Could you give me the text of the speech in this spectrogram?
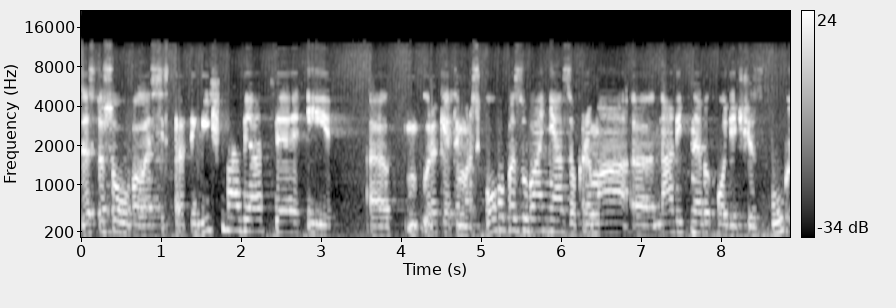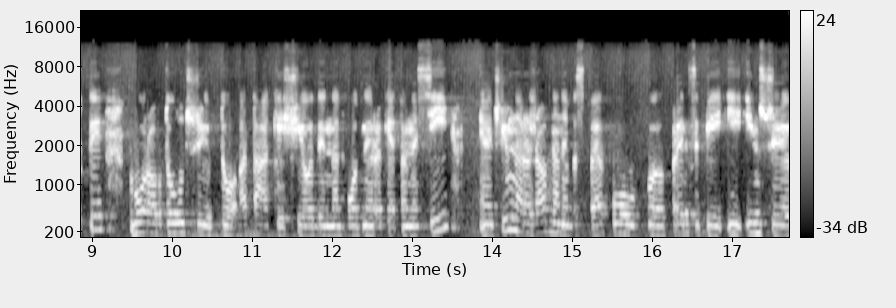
Застосовувалася стратегічна авіація, і ракети морського базування. Зокрема, навіть не виходячи з бухти, ворог долучив до атаки ще один надводний ракетоносій. Е, Чим наражав на небезпеку в принципі і інші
